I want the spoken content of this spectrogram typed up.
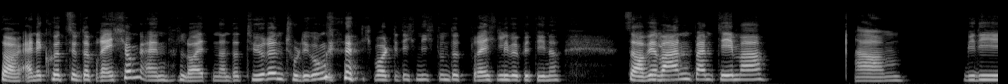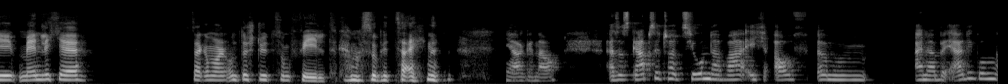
So, eine kurze Unterbrechung, ein Läuten an der Türe. Entschuldigung, ich wollte dich nicht unterbrechen, liebe Bettina. So, wir ja. waren beim Thema, ähm, wie die männliche, sage mal, Unterstützung fehlt, kann man so bezeichnen. Ja, genau. Also es gab Situationen, da war ich auf ähm, einer Beerdigung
